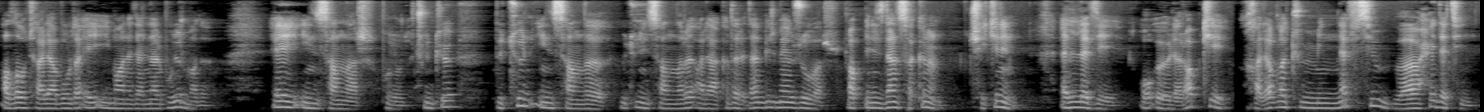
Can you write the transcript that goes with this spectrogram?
Allahu Teala burada ey iman edenler buyurmadı. Ey insanlar buyurdu. Çünkü bütün insanlığı, bütün insanları alakadar eden bir mevzu var. Rabbinizden sakının, çekinin. Ellezî, o öyle Rab ki, halagaküm min nefsin vahidetin.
